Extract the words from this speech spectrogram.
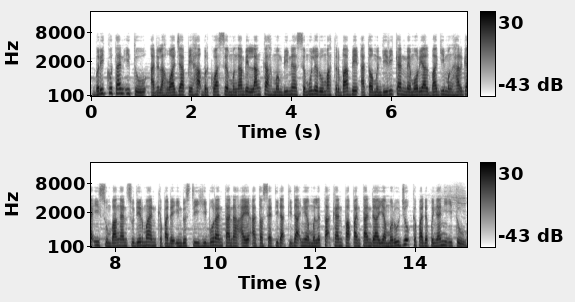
Berikutan itu adalah wajah pihak berkuasa mengambil langkah membina semula rumah terbabit atau mendirikan memorial bagi menghargai sumbangan Sudirman kepada industri hiburan tanah air atau setidak-tidaknya meletakkan papan tanda yang merujuk kepada penyanyi itu.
